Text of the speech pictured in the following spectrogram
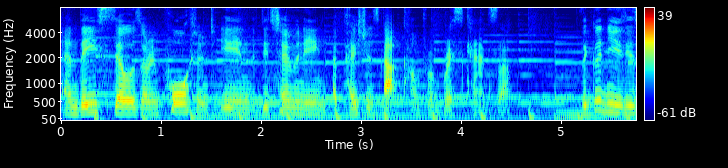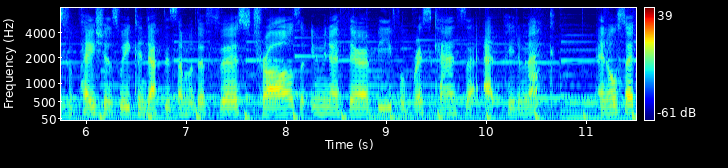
and these cells are important in determining a patient's outcome from breast cancer. The good news is for patients, we conducted some of the first trials of immunotherapy for breast cancer at Peter Mac and also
